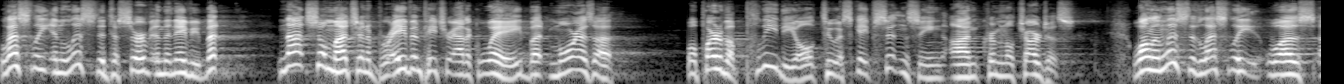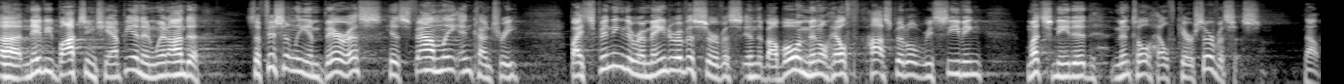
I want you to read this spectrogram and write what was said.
Leslie enlisted to serve in the Navy, but not so much in a brave and patriotic way, but more as a, well, part of a plea deal to escape sentencing on criminal charges. While enlisted, Leslie was a Navy boxing champion and went on to sufficiently embarrass his family and country by spending the remainder of his service in the Balboa Mental Health Hospital receiving much needed mental health care services. Now,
